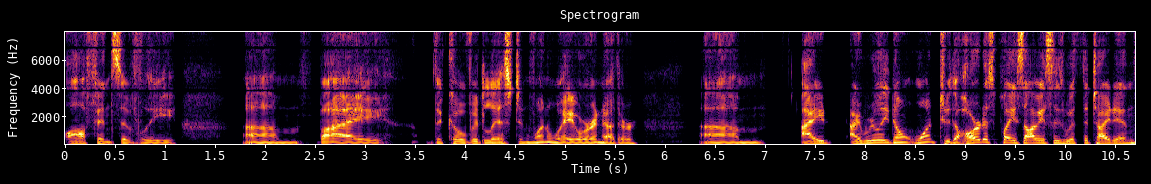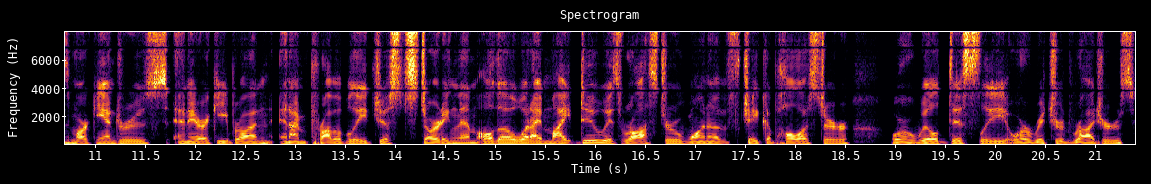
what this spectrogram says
offensively um, by the COVID list in one way or another. Um, I I really don't want to. The hardest place, obviously, is with the tight ends, Mark Andrews and Eric Ebron, and I'm probably just starting them. Although what I might do is roster one of Jacob Hollister or Will Dissly or Richard Rodgers.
